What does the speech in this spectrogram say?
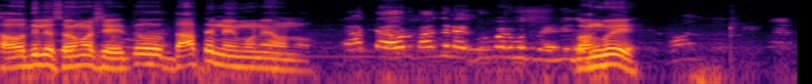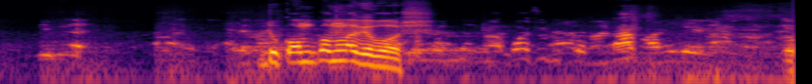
খাওয়া দিলে ছয় মাসে তো দাঁতে নেই মনে হয় এখনও। ভাঙবে? একটু কম কম লাগে বস। তো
